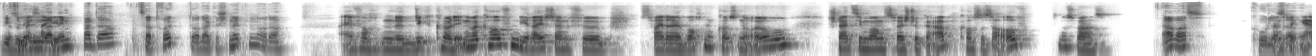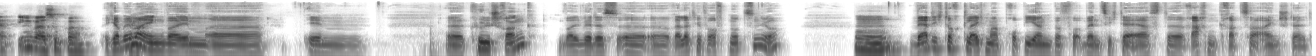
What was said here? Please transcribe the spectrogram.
Wie also viel Ingwer geht. nimmt man da? Zerdrückt oder geschnitten oder? Einfach eine dicke Knolle Ingwer kaufen, die reicht dann für zwei, drei Wochen, kostet einen Euro. Schneid sie morgens zwei Stücke ab, kochst es auf und das war's. Ah, was? Cool. Ja, Ingwer ist super. Ich habe immer ja. Ingwer im, äh, im äh, Kühlschrank, weil wir das äh, äh, relativ oft nutzen, ja. Mhm. Werde ich doch gleich mal probieren, bevor, wenn sich der erste Rachenkratzer einstellt.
